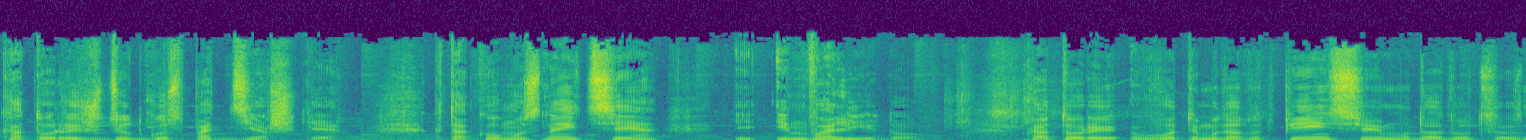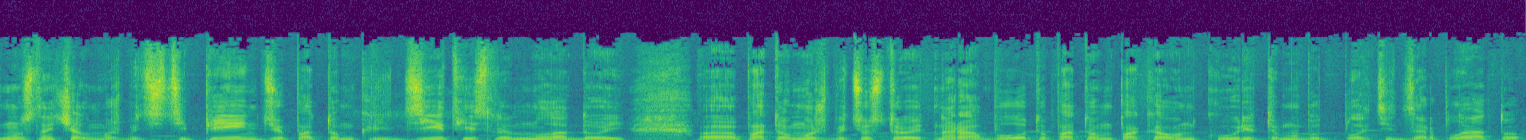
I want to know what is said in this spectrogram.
который ждет господдержки, к такому, знаете, инвалиду который вот ему дадут пенсию, ему дадут, ну, сначала, может быть, стипендию, потом кредит, если он молодой, э, потом, может быть, устроить на работу, потом, пока он курит, ему будут платить зарплату.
